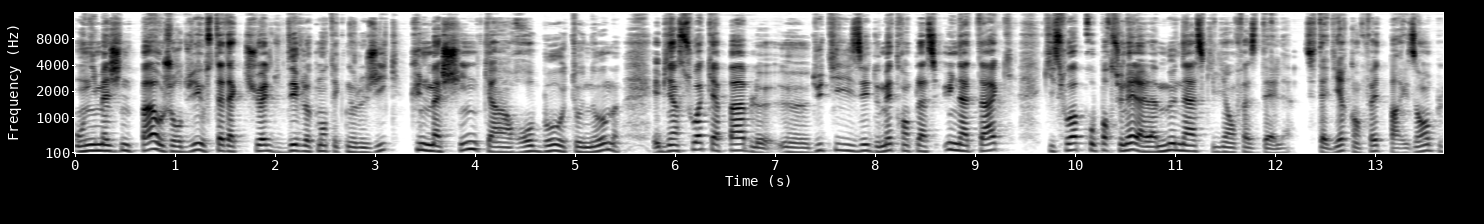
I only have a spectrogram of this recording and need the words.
on n'imagine pas aujourd'hui au stade actuel du développement technologique qu'une machine, qu'un robot autonome, eh bien soit capable euh, d'utiliser, de mettre en place une attaque qui soit proportionnelle à la menace qu'il y a en face d'elle. C'est-à-dire qu'en fait, par exemple,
